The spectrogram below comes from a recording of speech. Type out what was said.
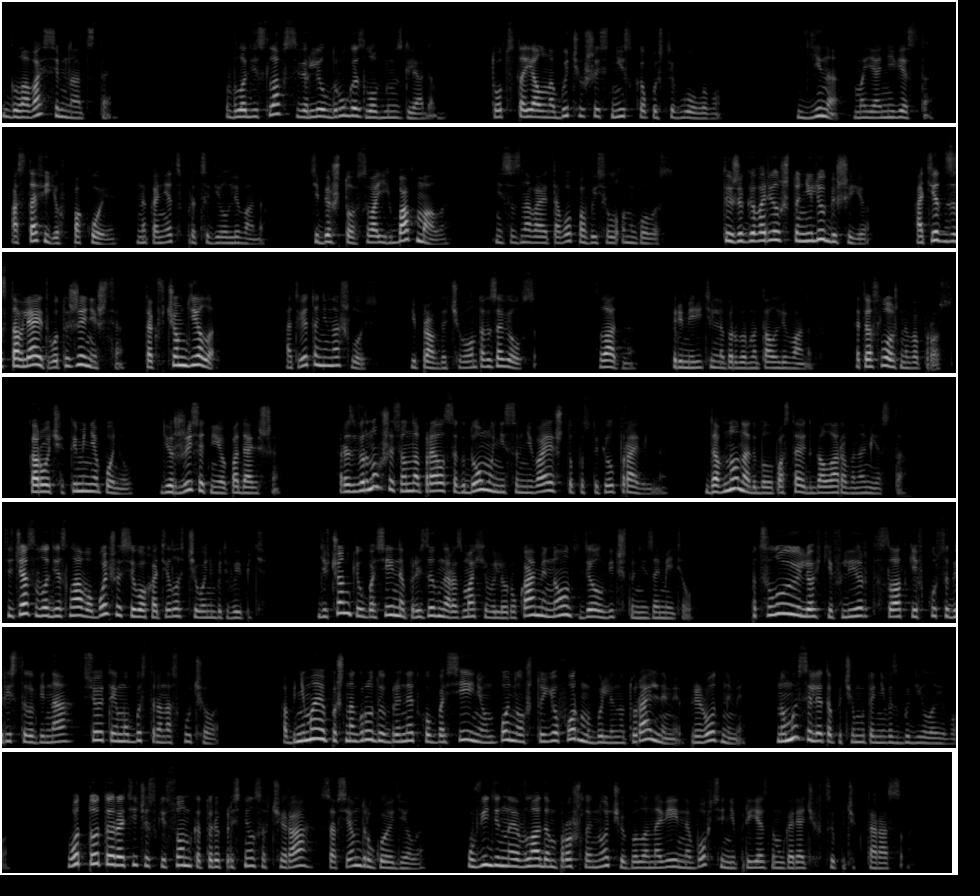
Глава 17. Владислав сверлил друга злобным взглядом. Тот стоял набычившись, низко опустив голову. «Дина, моя невеста, оставь ее в покое», — наконец процедил Ливанов. «Тебе что, своих баб мало?» Не сознавая того, повысил он голос. «Ты же говорил, что не любишь ее. Отец заставляет, вот и женишься. Так в чем дело?» Ответа не нашлось. И правда, чего он так завелся? «Ладно», — примирительно пробормотал Ливанов. «Это сложный вопрос. Короче, ты меня понял. Держись от нее подальше. Развернувшись, он направился к дому, не сомневаясь, что поступил правильно. Давно надо было поставить Галарова на место. Сейчас Владиславу больше всего хотелось чего-нибудь выпить. Девчонки у бассейна призывно размахивали руками, но он сделал вид, что не заметил. Поцелуи, легкий флирт, сладкий вкус игристого вина – все это ему быстро наскучило. Обнимая пышногрудую брюнетку в бассейне, он понял, что ее формы были натуральными, природными, но мысль эта почему-то не возбудила его. Вот тот эротический сон, который приснился вчера, совсем другое дело. Увиденное Владом прошлой ночью было навеяно вовсе не приездом горячих цыпочек Тараса.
